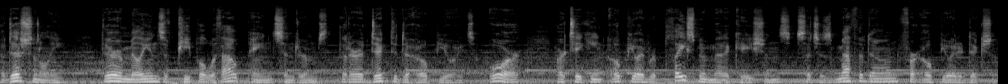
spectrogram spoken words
Additionally, there are millions of people without pain syndromes that are addicted to opioids or are taking opioid replacement medications such as methadone for opioid addiction.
